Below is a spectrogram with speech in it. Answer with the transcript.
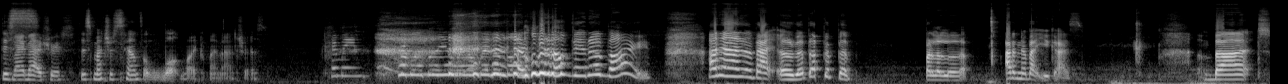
this My mattress. This mattress sounds a lot like my mattress. I mean, probably a little bit of a little bit of both. I don't know about uh. I don't know about you guys, but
